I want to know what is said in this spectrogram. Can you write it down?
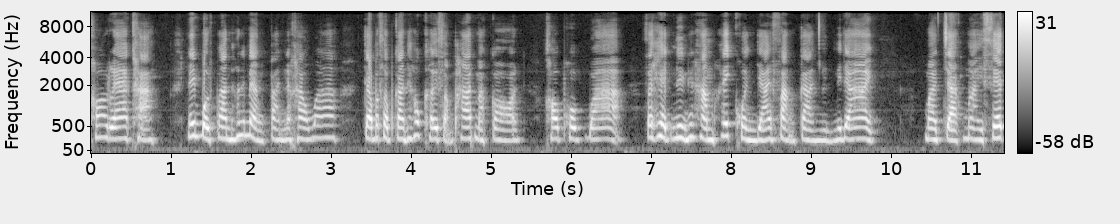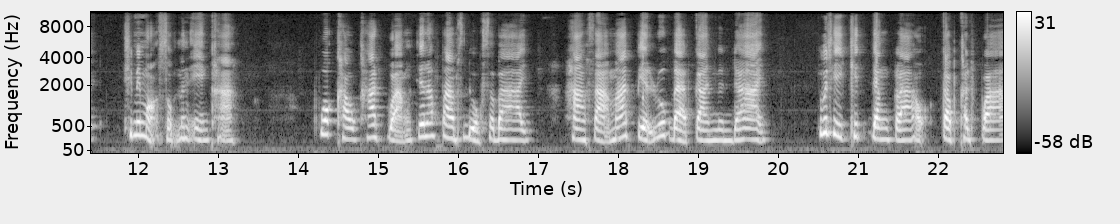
ข้อแรกค่ะ ในบทความเขาได้แบ่งปันนะคะว่า จากประสบการณ์ที่เขาเคยสัมภาษณ์มาก่อน เขาพบว่าสาเหตุหนึ่งที่ทำให้คนย้ายฝั่งการเงินไม่ได้ มาจาก mindset ที่ไม่เหมาะสมนั่นเองค่ะ พวกเขาคาดหวังจะรับความสะดวกสบาย หากสามารถเปลี่ยนรูปแบบการเงินได้ วิธีคิดดังกล่าวกับขัดขวาง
